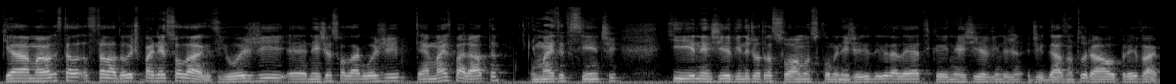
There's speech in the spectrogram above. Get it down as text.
que é a maior instaladora de painéis solares. E hoje, a é, energia solar hoje é mais barata e mais eficiente que energia vinda de outras formas, como energia hidrelétrica, energia vinda de gás natural e por aí vai.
